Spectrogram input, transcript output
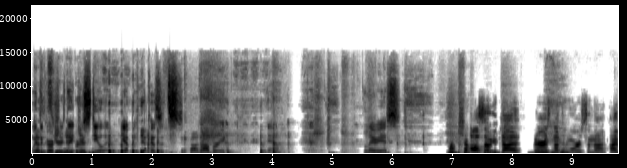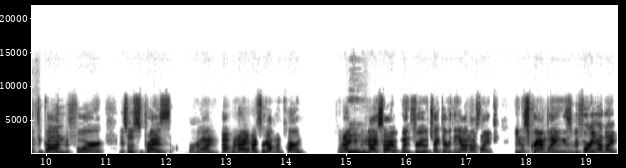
With the it's groceries, they neighborhood? just steal it. Yep, Yeah. because it's Got it. robbery. Yeah. Hilarious. also that there is nothing worse than that. I've gone before. This will surprise everyone, but when I I forgot my card, when I Mm. you know, so I went through, checked everything out, and I was like, you know, scrambling. This is before you had like,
